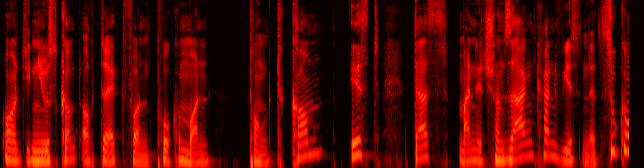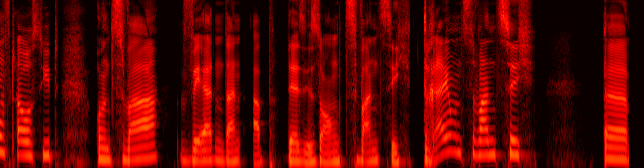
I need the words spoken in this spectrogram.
und die News kommt auch direkt von Pokémon.com, ist, dass man jetzt schon sagen kann, wie es in der Zukunft aussieht. Und zwar werden dann ab der Saison 2023, äh,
